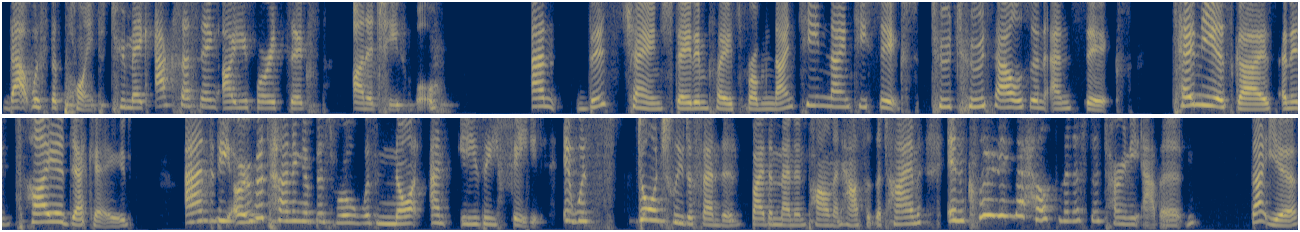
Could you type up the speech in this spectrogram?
that was the point to make accessing RU486 unachievable. And this change stayed in place from 1996 to 2006. 10 years, guys, an entire decade. And the overturning of this rule was not an easy feat. It was staunchly defended by the men in Parliament House at the time, including the Health Minister Tony Abbott. That year,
